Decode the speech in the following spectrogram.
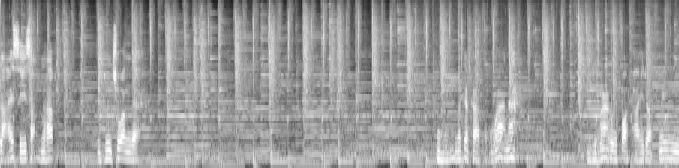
หลายสีสันนะครับเป็นช่วงๆเลยบรรยากาศผมว่านะ ดีมากเลยปลอดภัยด้วยไม่มี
